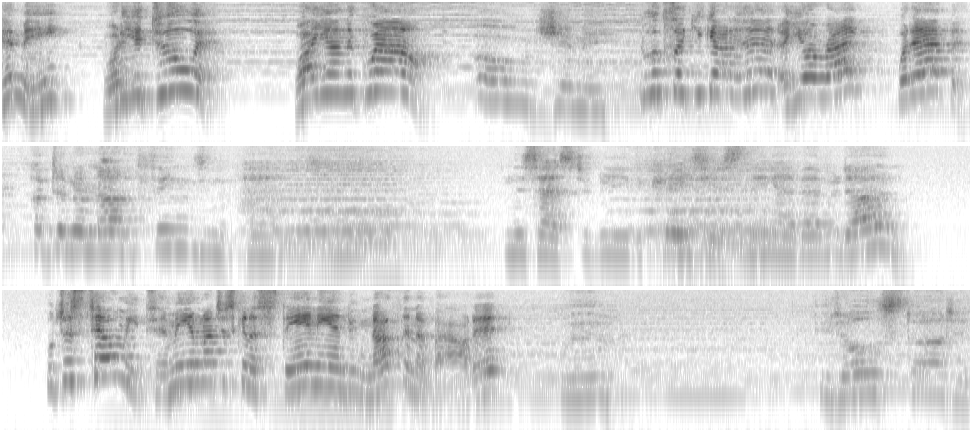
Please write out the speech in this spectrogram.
Timmy, what are you doing? Why are you on the ground? Oh, Jimmy, It looks like you got hurt. Are you alright? What happened? I've done a lot of things in the past. And this has to be the craziest thing I've ever done. Well, just tell me, Timmy. I'm not just gonna stand here and do nothing about it. Well, it all started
